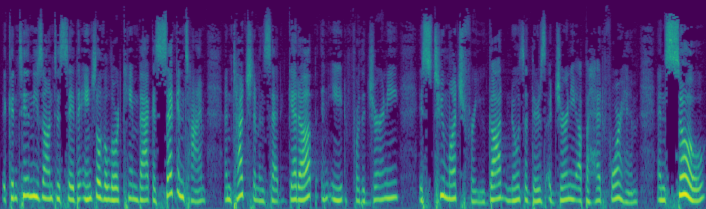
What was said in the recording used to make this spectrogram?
It continues on to say the angel of the Lord came back a second time and touched him and said, Get up and eat, for the journey is too much for you. God knows that there's a journey up ahead for him. And so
